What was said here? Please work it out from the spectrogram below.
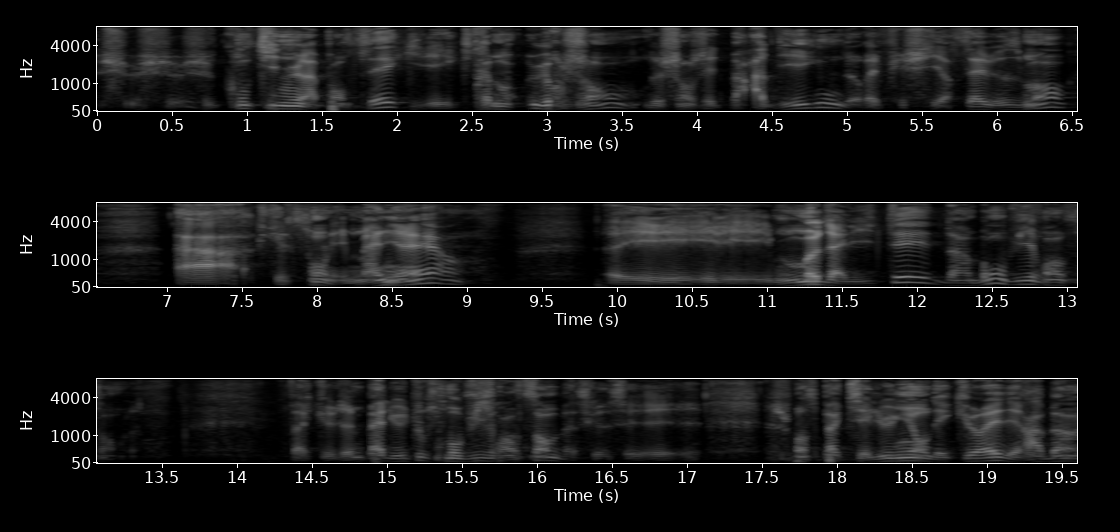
je, continue à penser qu'il est extrêmement urgent de changer de paradigme, de réfléchir sérieusement à quelles sont les manières et les modalités d'un bon vivre ensemble. Enfin, que j'aime pas du tout ce mot vivre ensemble parce que je pense pas que c'est l'union des curés, des rabbins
